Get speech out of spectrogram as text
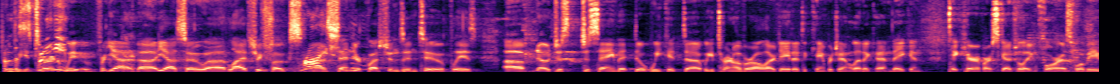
from the stream. Turn, we, for, yeah, okay. uh, yeah. So uh, live stream folks, uh, right. uh, send your questions in too, please. Uh, no, just just saying that we could uh, we could turn over all our data to Cambridge Analytica, and they can take care of our scheduling for us. We'll be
